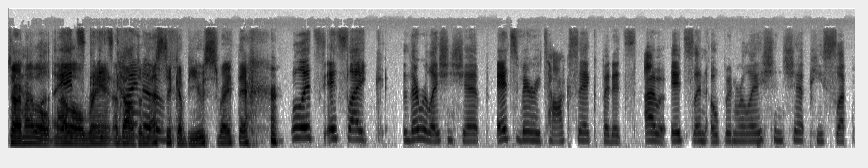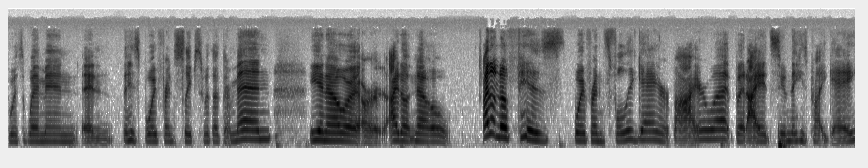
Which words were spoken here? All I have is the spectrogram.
Sorry, my little my little it's- rant it's about domestic of- abuse right there. Well, it's it's like their relationship. It's very toxic, but it's I it's an open relationship. He slept with women, and his boyfriend sleeps with other men. You know, or, or I don't know. I don't know if his boyfriend's fully gay or bi or what, but I assume that he's probably gay.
